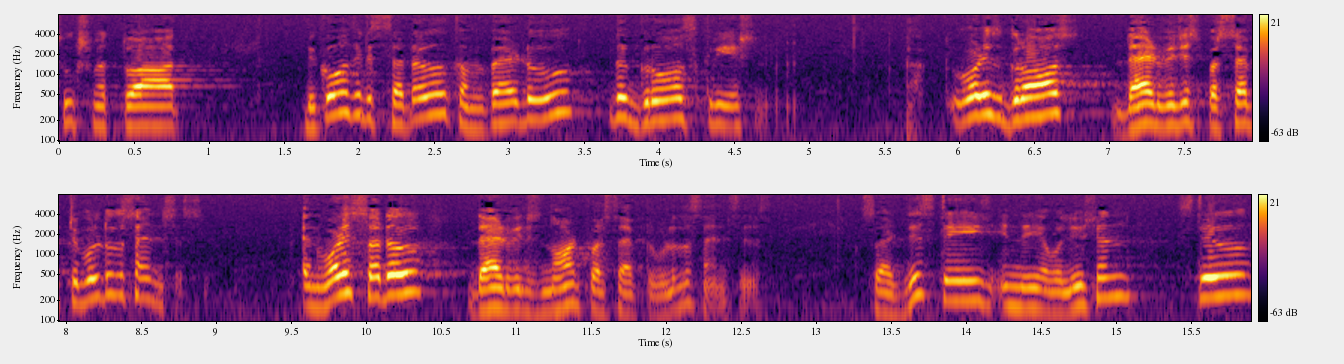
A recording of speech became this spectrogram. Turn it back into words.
sukshmatvat. Because it is subtle compared to the gross creation. What is gross? That which is perceptible to the senses. And what is subtle? That which is not perceptible to the senses. So at this stage in the evolution, still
